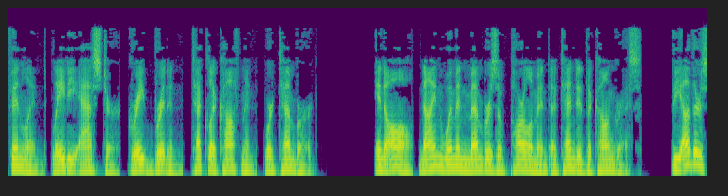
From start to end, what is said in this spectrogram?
Finland, Lady Astor, Great Britain, Thekla Kaufmann, Württemberg. In all, nine women members of parliament attended the Congress. The others,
